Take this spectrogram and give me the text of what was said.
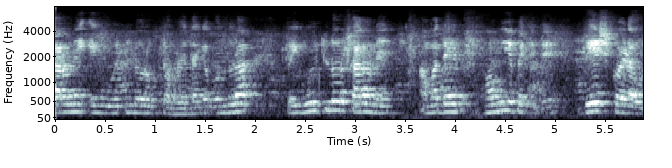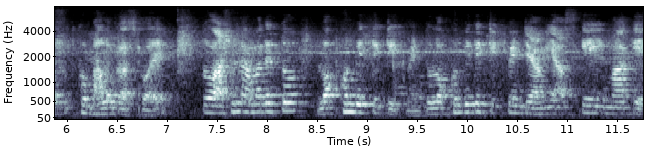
কারণে এই উইটলো রোগটা হয়ে থাকে বন্ধুরা। তো এই উইটলোর কারণে আমাদের হোমিওপ্যাথিতে বেশ কয়টা ওষুধ খুব ভালো কাজ করে। তো আসলে আমাদের তো লক্ষণ ভিত্তিক ট্রিটমেন্ট তো লক্ষণ ভিত্তিক ট্রিটমেন্টে আমি আজকে এই মাকে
